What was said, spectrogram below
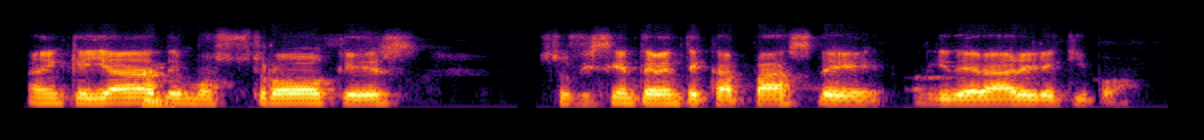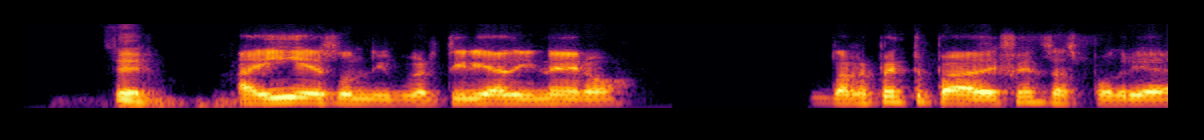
en que ya ah. demostró que es suficientemente capaz de liderar el equipo. Sí. Ahí es donde invertiría dinero. De repente para defensas podría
